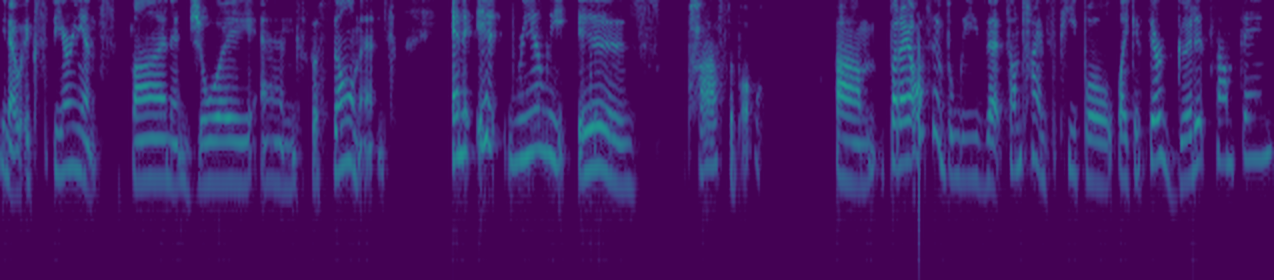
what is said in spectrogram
you know, experience fun and joy and fulfillment. And it really is possible. Um, but I also believe that sometimes people, like if they're good at something,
